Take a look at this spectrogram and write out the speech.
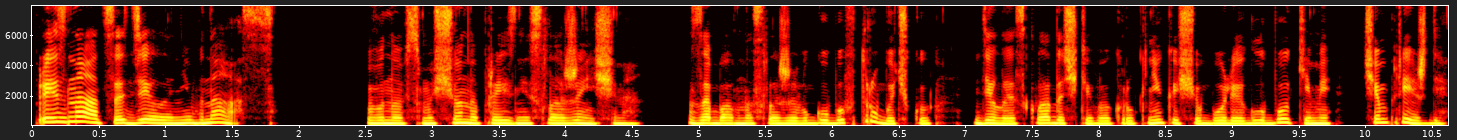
Признаться, дело не в нас, вновь смущенно произнесла женщина, забавно сложив губы в трубочку, делая складочки вокруг них еще более глубокими, чем прежде.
